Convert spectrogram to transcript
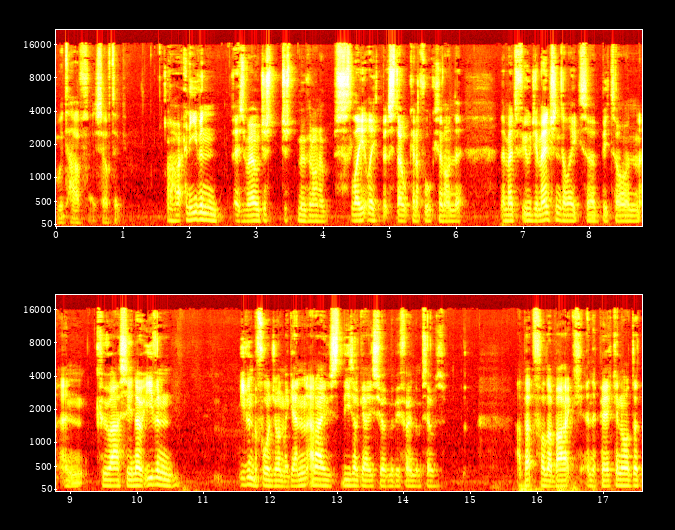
would have at Celtic. uh, and even as well, just just moving on slightly, but still kind of focusing on the the midfield. You mentioned the likes of Bitton and Kouassi. Now, even even before John McGinn arrives, these are guys who have maybe found themselves a bit further back in the pecking order.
